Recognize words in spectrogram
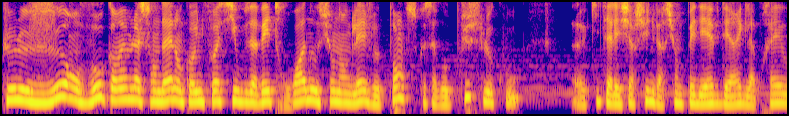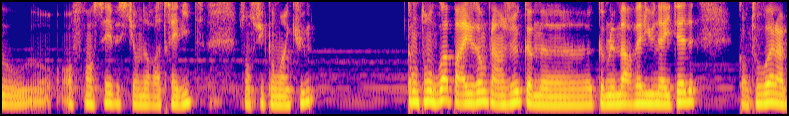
que le jeu en vaut quand même la chandelle. Encore une fois, si vous avez trois notions d'anglais, je pense que ça vaut plus le coup, euh, quitte à aller chercher une version PDF des règles après, ou en français, parce qu'il y en aura très vite, j'en suis convaincu. Quand on voit par exemple un jeu comme, euh, le Marvel United, quand on voit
